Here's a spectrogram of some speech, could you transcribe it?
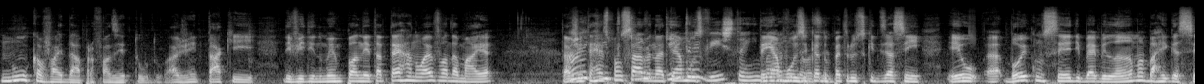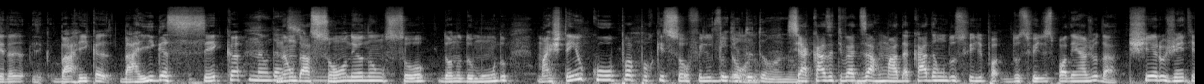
Nunca vai dar para fazer tudo. A gente está aqui dividindo o mesmo planeta Terra, não é, Wanda Maia? Então a gente é responsável, que, né? Tem a, música, tem a música do Petrus que diz assim: eu, uh, boi com sede, bebe lama, barriga, cera, barriga, barriga seca, não dá, não dá sono. eu não sou dono do mundo, mas tenho culpa porque sou filho, filho do, dono. do dono. Se a casa estiver desarrumada, cada um dos, filho, dos filhos podem ajudar. Cheiro, gente.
